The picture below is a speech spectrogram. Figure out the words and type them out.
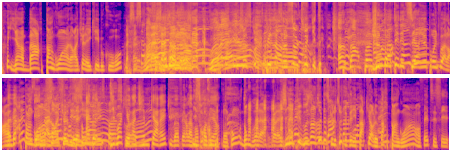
il y a un bar pingouin à l'heure actuelle avec Ikebukuro. Bah, c'est ça. Voilà, Bah, ça, ça, ça. Voilà quelque non. chose qui est Putain, le seul truc qui était. Un bar Je pingouin. tentais d'être sérieux pour une fois. Alors, un Avec- bar pingouin c'est à l'heure le actuelle sang, des le Dis-moi qu'il y aura Bah Jim. Carrey qui va faire Ils sont l'avant-première. complètement cons. Donc voilà, voilà. j'ai même Ah, plus besoin de trucs un parce que le truc je connais pingouin. par cœur. Le bar pingouin, en fait, c'est-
